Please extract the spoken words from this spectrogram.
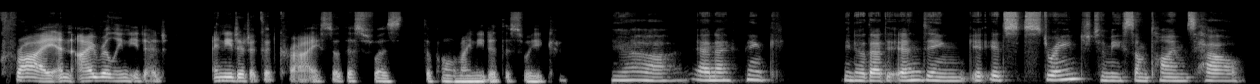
cry. And I really needed I needed a good cry. So this was the poem I needed this week. Yeah. And I think, you know, that ending, it, it's strange to me sometimes how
